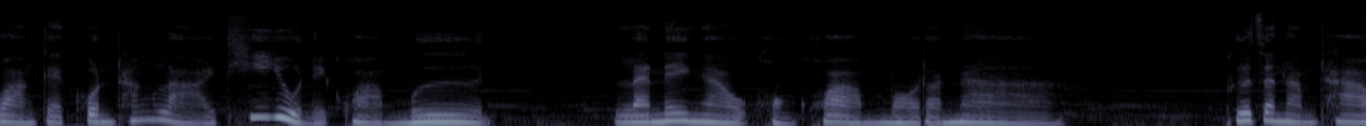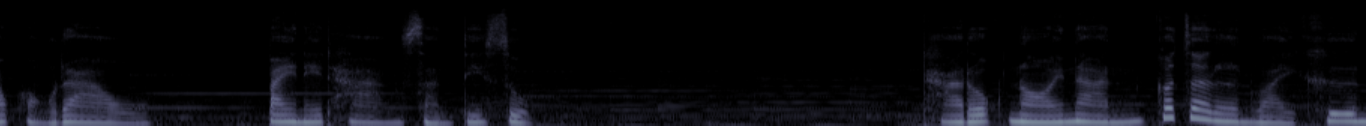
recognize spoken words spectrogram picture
ว่างแก่คนทั้งหลายที่อยู่ในความมืด และในเงาของความมรณา เพื่อจะนำเท้าของเรา ไปในทางสันติสุข ทารกน้อยนั้นก็เจริญวัยขึ้น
